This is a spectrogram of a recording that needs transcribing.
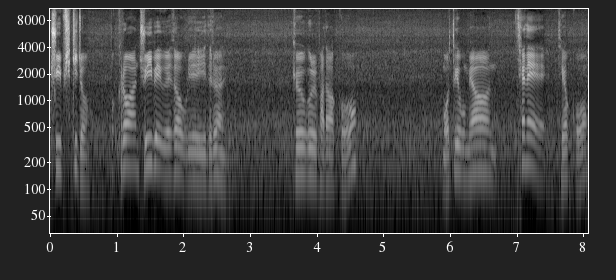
주입시키죠. 그러한 주입에 의해서 우리들은 교육을 받아왔고 뭐 어떻게 보면 세뇌되었고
